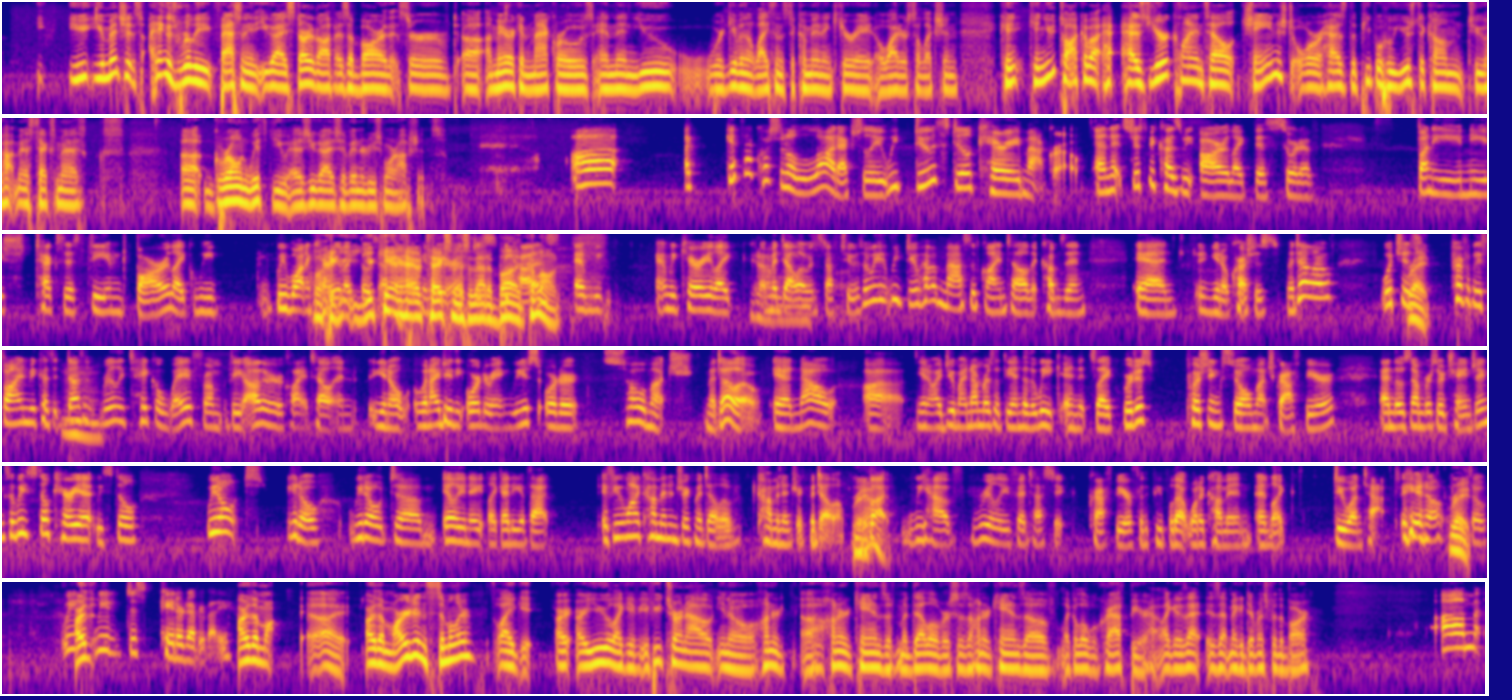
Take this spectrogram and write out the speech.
you you mentioned I think it's really fascinating that you guys started off as a bar that served uh, American macros, and then you were given the license to come in and curate a wider selection. Can can you talk about has your clientele changed, or has the people who used to come to Hot Mess Tex Mex uh, grown with you as you guys have introduced more options? uh, I get that question a lot. Actually, we do still carry macro, and it's just because we are like this sort of funny niche Texas themed bar. Like we we want to carry Like, like, you can't have American Tex-Mex without a just Bud. Come on. and we and we carry like Yeah, a Modelo and stuff too. So we we do have a massive clientele that comes in, and you know crushes Modelo, which is Right. perfectly fine because it doesn't Mm-hmm. really take away from the other clientele. And you know, when I do the ordering, we used to order so much Modelo, and now uh, you know I do my numbers at the end of the week, and it's like we're just pushing so much craft beer, and those numbers are changing. So we still carry it. We still we don't you know we don't um, alienate like any of that. If you want to come in and drink Modelo, come in and drink Modelo. Right. But we have really fantastic craft beer for the people that want to come in and like do Untappd. You know, Right. So we th- we just cater to everybody. Are the mar- uh, are the margins similar? Like, are are you like if, if you turn out you know 100 uh, 100 cans of Modelo versus 100 cans of like a local craft beer? Like, is that does that make a difference for the bar? Um,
